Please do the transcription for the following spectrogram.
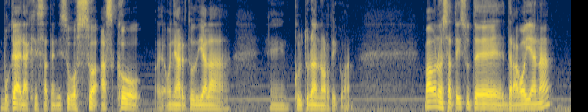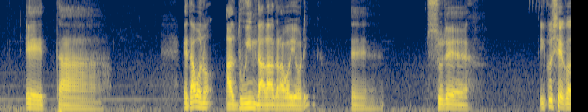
bukaerak izaten dizu oso asko eh, oinarritu diala eh, kultura nordikoan. Ba, bueno, esate izute dragoiana, eta... Eta, bueno, alduin dala dragoi hori. Eh, zure... Ikusieko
